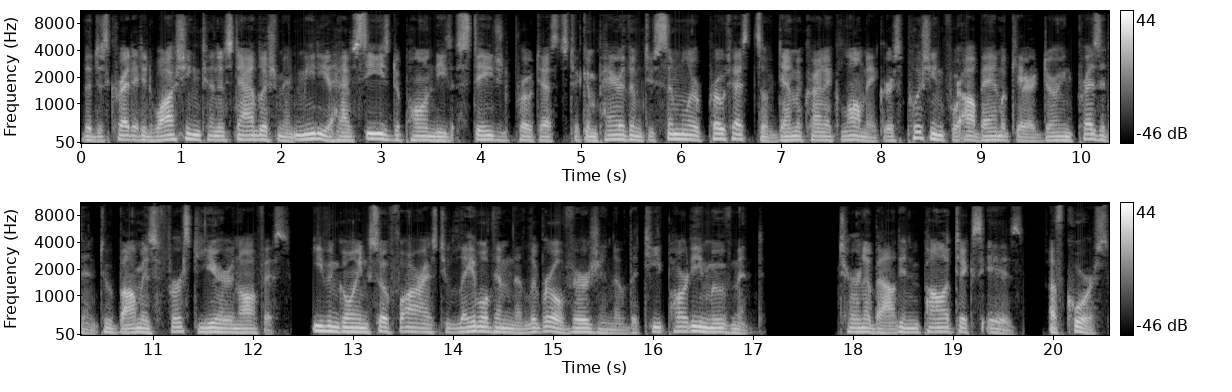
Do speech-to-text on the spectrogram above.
the discredited Washington establishment media have seized upon these staged protests to compare them to similar protests of Democratic lawmakers pushing for Obamacare during President Obama's first year in office, even going so far as to label them the liberal version of the Tea Party movement. Turnabout in politics is, of course,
